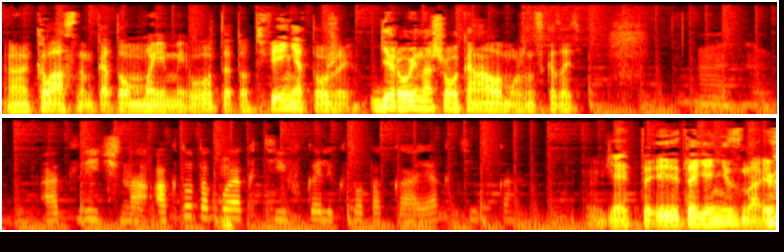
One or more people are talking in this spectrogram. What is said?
э, классным котом моим. И вот этот Феня тоже герой нашего канала, можно сказать. Отлично. А кто такой активка или кто такая активка? Я это, это я не знаю.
